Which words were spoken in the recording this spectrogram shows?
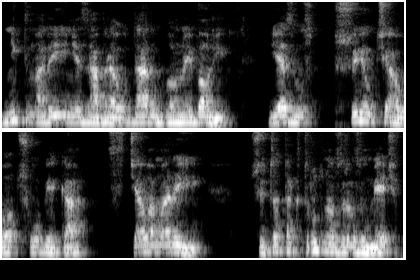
Nikt Maryi nie zabrał daru wolnej woli. Jezus przyjął ciało człowieka z ciała Maryi. Czy to tak trudno zrozumieć?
